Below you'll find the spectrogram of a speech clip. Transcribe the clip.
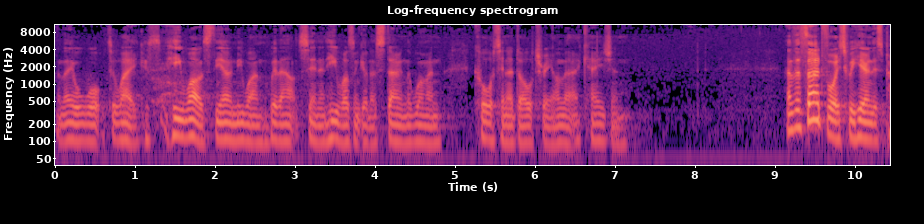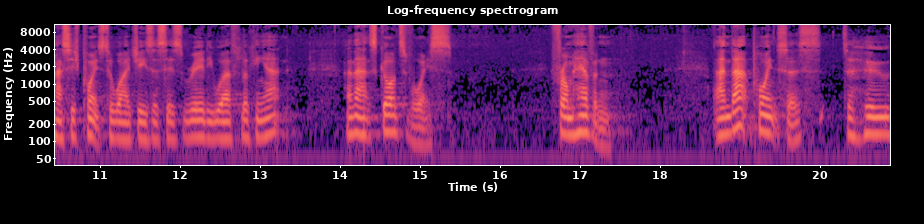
And they all walked away because he was the only one without sin, and he wasn't going to stone the woman caught in adultery on that occasion. And the third voice we hear in this passage points to why Jesus is really worth looking at, and that's God's voice from heaven. And that points us to who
